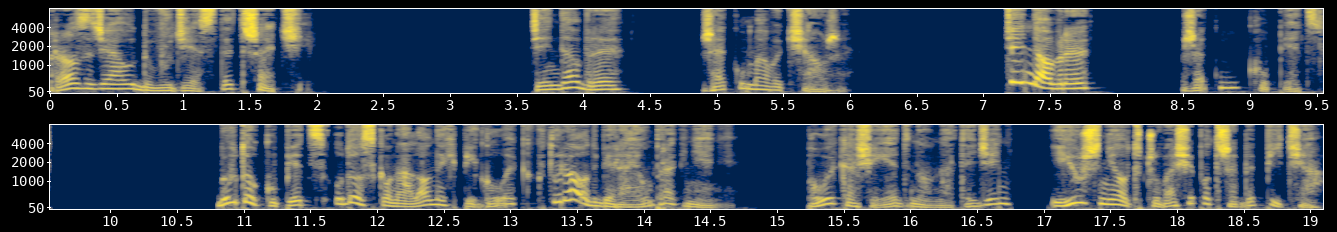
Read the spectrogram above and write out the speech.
Rozdział dwudziesty trzeci Dzień dobry, rzekł mały książę. Dzień dobry, rzekł kupiec. Był to kupiec udoskonalonych pigułek, które odbierają pragnienie. Połyka się jedną na tydzień i już nie odczuwa się potrzeby picia.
